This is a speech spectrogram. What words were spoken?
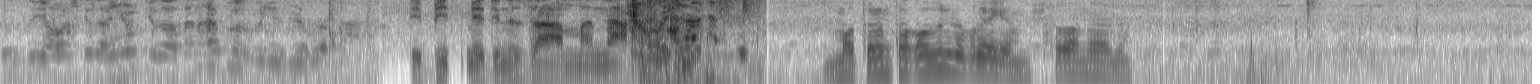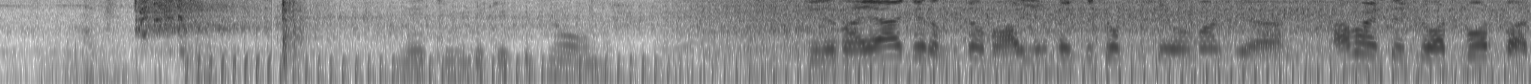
Hızlı yavaş gelen yok ki zaten hep hızlı geliyorlar. Bir bitmediniz amına Motorun takozu bile buraya gelmiş. Tamam öyle. Ne için video çektik ne olmuş? Senin ayağı kırılmış ama R25'te çok bir şey olmaz ya. Ama işte short mort var.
